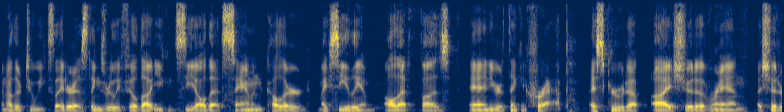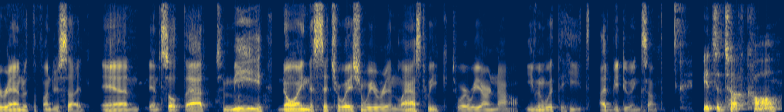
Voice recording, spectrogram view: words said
another two weeks later as things really filled out you can see all that salmon colored mycelium all that fuzz and you were thinking, crap, I screwed up. I should have ran. I should have ran with the fungicide. And and so that to me, knowing the situation we were in last week to where we are now, even with the heat, I'd be doing something. It's a tough call.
